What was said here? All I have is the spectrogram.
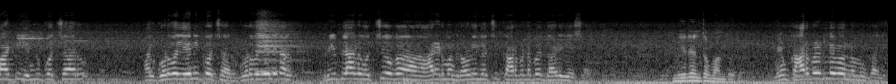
పార్టీ ఎందుకు వచ్చారు? వాళ్ళు గొడవ ఏనికి వచ్చారు? గొడవ ఏనికి ప్రీ ప్లాన్ వచ్చి ఒక ఆరేడు మంది రౌడీలు వచ్చి కార్పొరేటర్పై దాడి చేశారు. మీరెంత మంది? మేము కార్పొరేట్లే ఉన్నాము కానీ.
